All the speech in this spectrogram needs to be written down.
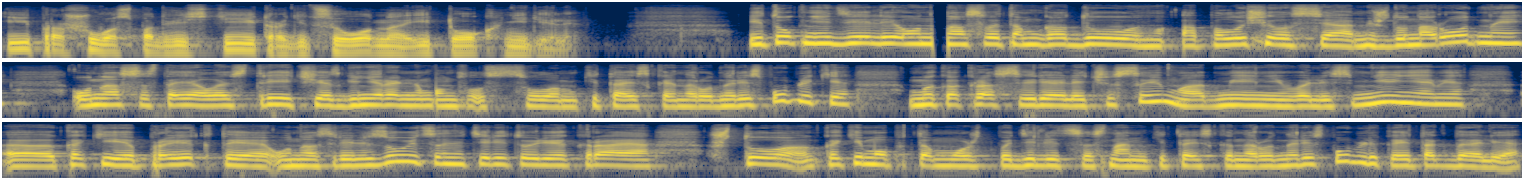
и прошу вас подвести традиционно итог недели. Итог недели у нас в этом году а, получился международный. У нас состоялась встреча с генеральным консулом Китайской Народной Республики. Мы как раз сверяли часы, мы обменивались мнениями, э, какие проекты у нас реализуются на территории края, что, каким опытом может поделиться с нами Китайская Народная Республика и так далее.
